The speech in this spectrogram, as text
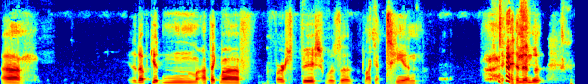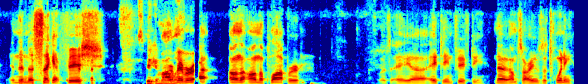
Uh, ended up getting, I think my first fish was a like a 10. and then the and then the second fish Speaking my I remember I, on the on the plopper was a uh, 1850. No, I'm sorry, it was a 20.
